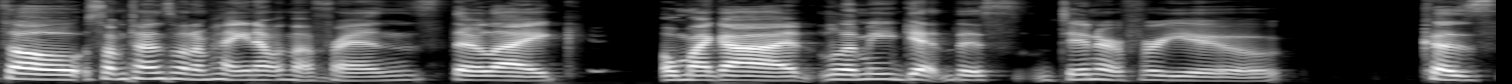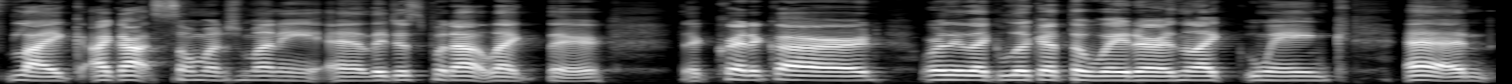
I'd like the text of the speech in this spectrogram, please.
So sometimes when I'm hanging out with my friends, they're like, "Oh my god, let me get this dinner for you." Cause like I got so much money and they just put out like their their credit card or they like look at the waiter and like wink and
